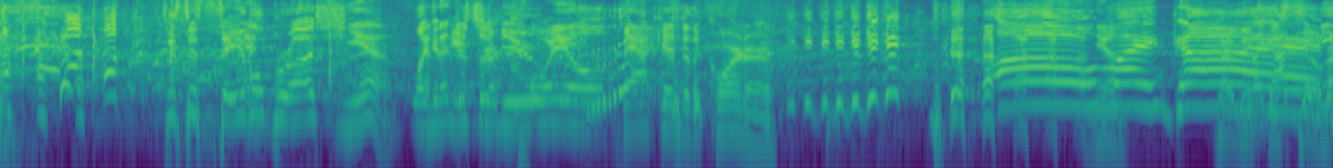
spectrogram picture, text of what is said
Just a sable brush. Yeah, Like and an then just sort of HMU. coil back into the corner. Oh Yeah. my god! That makes me so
